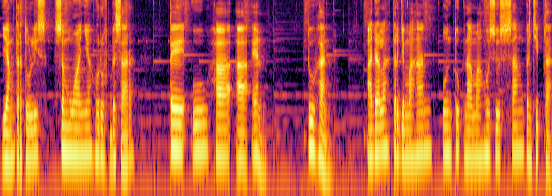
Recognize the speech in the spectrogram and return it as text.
yang tertulis semuanya huruf besar T-U-H-A-N, Tuhan adalah terjemahan untuk nama khusus Sang Pencipta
